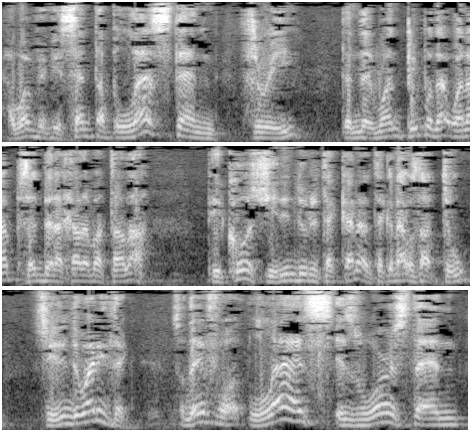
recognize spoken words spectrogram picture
However, if you sent up less than three, then the one people that went up said Berachal Batala. Because she didn't do the takana, the takana was not two, so she didn't do anything. So therefore, less is worse than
